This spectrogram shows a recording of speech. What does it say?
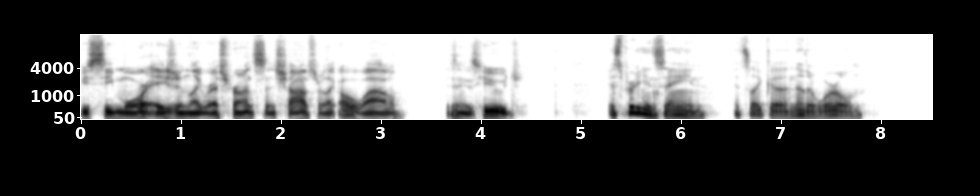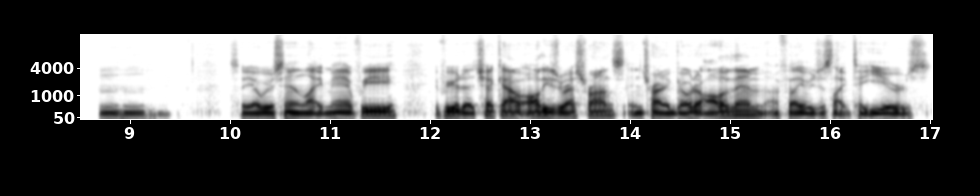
we see more Asian like restaurants and shops. We're like, "Oh wow, this thing is huge." it's pretty insane. It's like another world. hmm So yeah, we were saying like, man, if we if we were to check out all these restaurants and try to go to all of them, I feel like it would just like take years.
